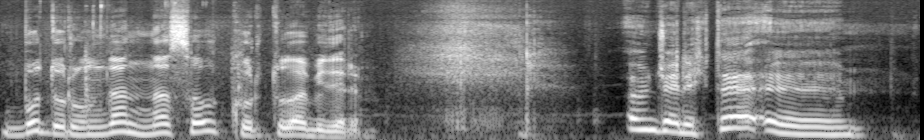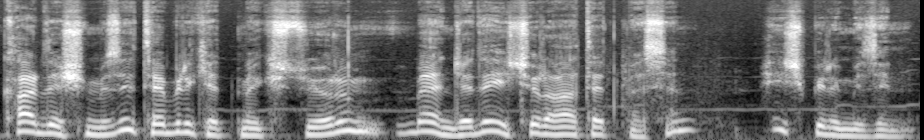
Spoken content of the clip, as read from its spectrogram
Bu durumdan nasıl kurtulabilirim? Öncelikle e, kardeşimizi tebrik etmek istiyorum. Bence de içi rahat etmesin. Hiçbirimizin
